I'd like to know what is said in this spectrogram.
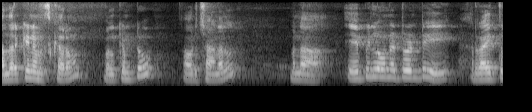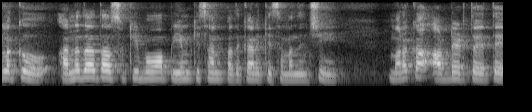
అందరికీ నమస్కారం. వెల్కమ్ టు అవర్ ఛానల్ మన ఏపీలో ఉన్నటువంటి రైతులకు అన్నదాత సుఖీభవ పిఎం కిసాన్ పథకానికి సంబంధించి మరొక అప్డేట్తో అయితే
